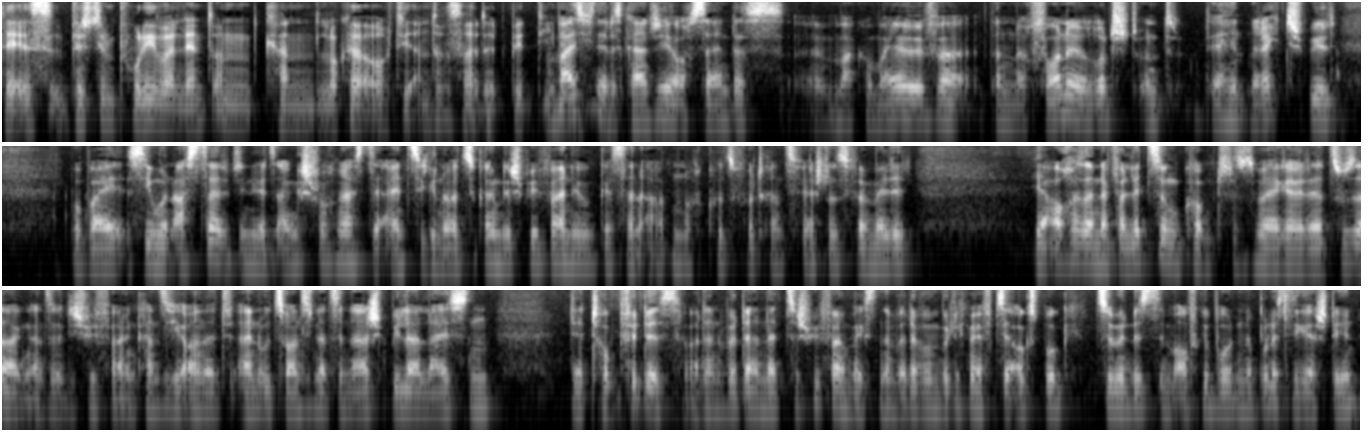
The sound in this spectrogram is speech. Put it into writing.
Der ist bestimmt polyvalent und kann locker auch die andere Seite bedienen. Weiß ich nicht, das kann natürlich auch sein, dass äh, Marco Meyerhöfer dann nach vorne rutscht und der hinten rechts spielt. Wobei Simon Asta, den du jetzt angesprochen hast, der einzige Neuzugang der Spielvereinigung, gestern Abend noch kurz vor Transferschluss vermeldet, ja auch aus einer Verletzung kommt. Das muss man ja gerade dazu sagen. Also die Spielvereinigung kann sich auch nicht einen U20-Nationalspieler leisten, der topfit ist, weil dann wird er nicht zur Spielvereinigung wechseln. Dann wird er womöglich beim FC Augsburg zumindest im Aufgebot in der Bundesliga stehen.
